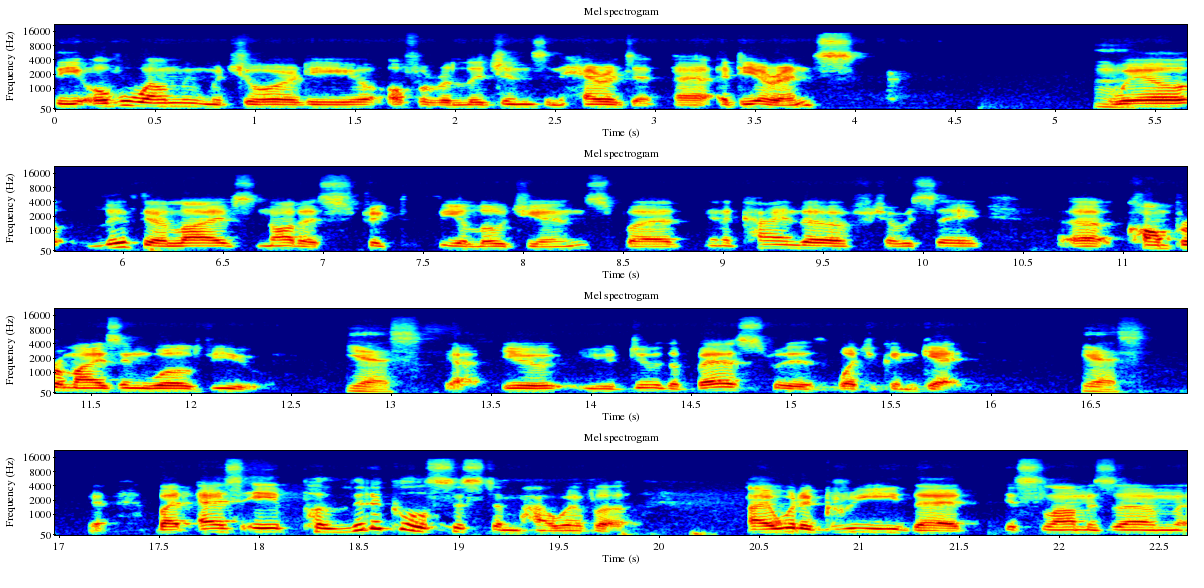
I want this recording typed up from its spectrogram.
the overwhelming majority of a religion's inherited uh, adherents Hmm. will live their lives not as strict theologians, but in a kind of, shall we say, uh, compromising worldview. yes, Yeah, you you do the best with what you can get. yes, But as a political system, however, I would agree that Islamism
